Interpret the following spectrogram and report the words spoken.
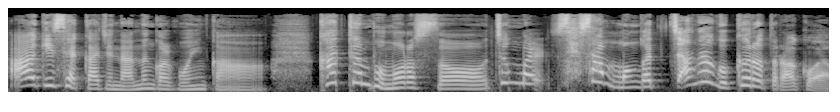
아기 새까지 낳는 걸 보니까 같은 부모로서 정말 새삼 뭔가 짠하고 그러더라고요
